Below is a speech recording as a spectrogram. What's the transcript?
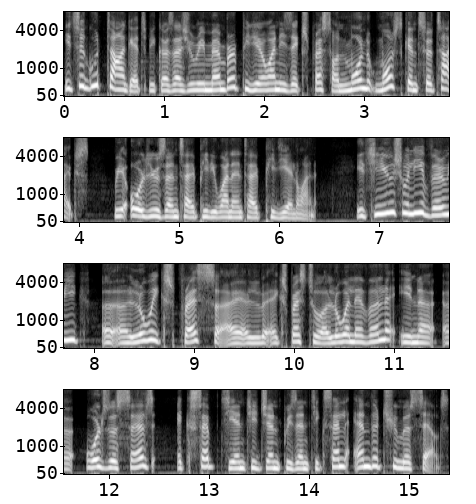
It's a good target because, as you remember, PDL1 is expressed on most cancer types. We all use anti PD1, anti PDL1. It's usually very uh, uh, low express, uh, expressed to a lower level in uh, uh, all the cells except the antigen presenting cell and the tumor cells.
